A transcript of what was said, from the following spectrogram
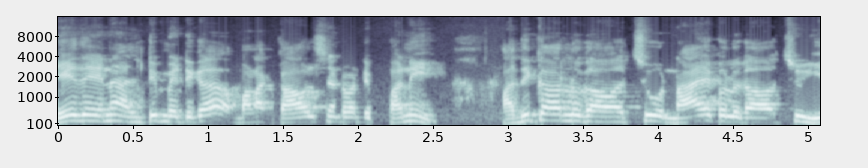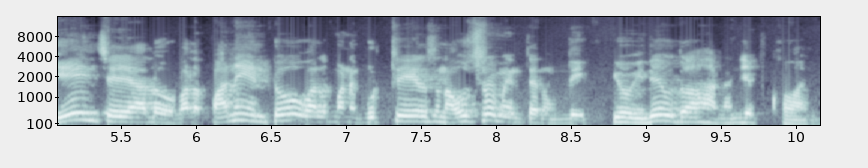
ఏదైనా అల్టిమేట్గా మనకు కావాల్సినటువంటి పని అధికారులు కావచ్చు నాయకులు కావచ్చు ఏం చేయాలో వాళ్ళ పని ఏంటో వాళ్ళకి మనం గుర్తు చేయాల్సిన అవసరం ఎంతైనా ఉంది. ఇగో ఇదే ఉదాహరణ అని చెప్పుకోవాలి.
